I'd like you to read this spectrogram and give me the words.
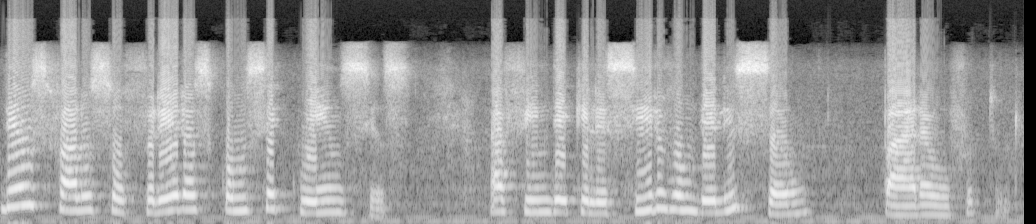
Deus fala sofrer as consequências, a fim de que lhe sirvam de lição para o futuro.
